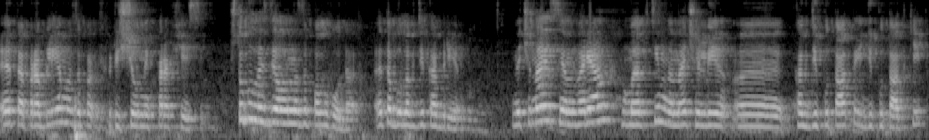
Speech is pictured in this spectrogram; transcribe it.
эта проблема запрещенных профессий. Что было сделано за полгода? Это было в декабре. Начиная с января мы активно начали, э, как депутаты и депутатки,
